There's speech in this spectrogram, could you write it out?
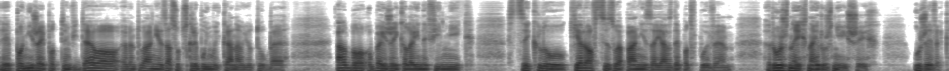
e, poniżej pod tym wideo, ewentualnie zasubskrybuj mój kanał YouTube. Albo obejrzyj kolejny filmik z cyklu Kierowcy złapani za jazdę pod wpływem różnych, najróżniejszych używek.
